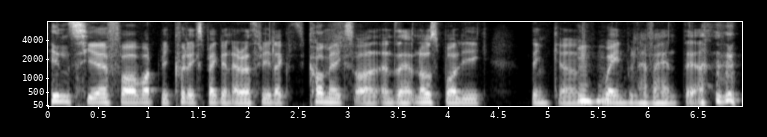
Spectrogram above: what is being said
hints here for what we could expect in Era 3, like comics or and the Noseball League. I think um, Mhm. Wayne will have a hand there.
